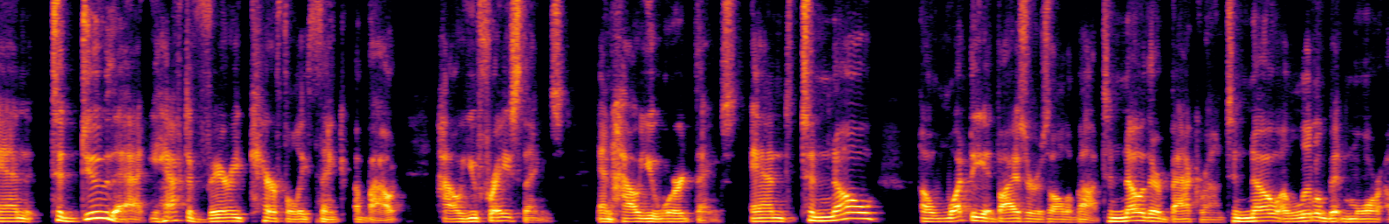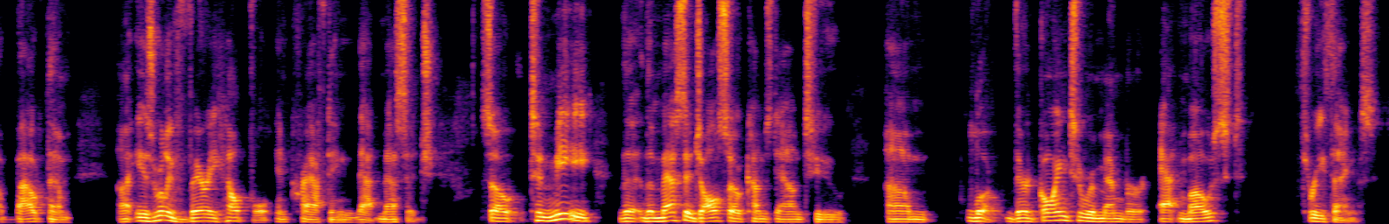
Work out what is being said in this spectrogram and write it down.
And to do that you have to very carefully think about how you phrase things and how you word things. And to know uh, what the advisor is all about to know their background to know a little bit more about them uh, is really very helpful in crafting that message. So to me, the, the message also comes down to um, look, they're going to remember at most three things.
